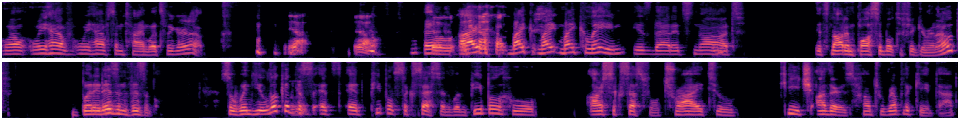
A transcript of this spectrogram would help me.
well, we have we have some time. Let's figure it out. yeah, yeah. So I my my my claim is that it's not mm-hmm. it's not impossible to figure it out, but it is invisible. So when you look at mm-hmm. this at, at people's success and when people who are successful try to teach others how to replicate that,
